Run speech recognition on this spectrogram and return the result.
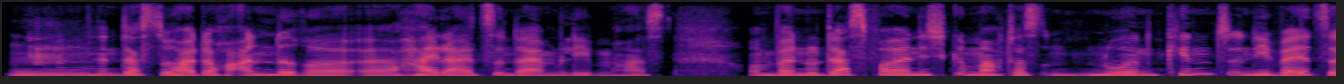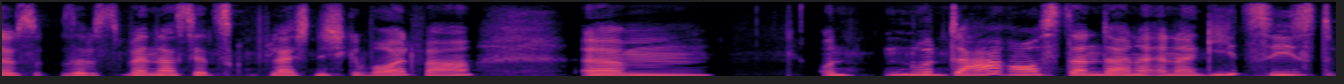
Mhm. dass du halt auch andere äh, Highlights in deinem Leben hast. Und wenn du das vorher nicht gemacht hast und nur ein Kind in die Welt, selbst, selbst wenn das jetzt vielleicht nicht gewollt war, ähm, und nur daraus dann deine Energie ziehst,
